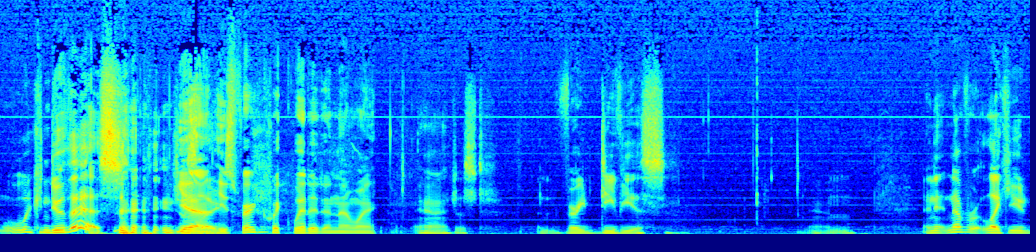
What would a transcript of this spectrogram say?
we can do this." Just yeah. like- he's very quick-witted in that way. yeah, just very devious, and and it never like you.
